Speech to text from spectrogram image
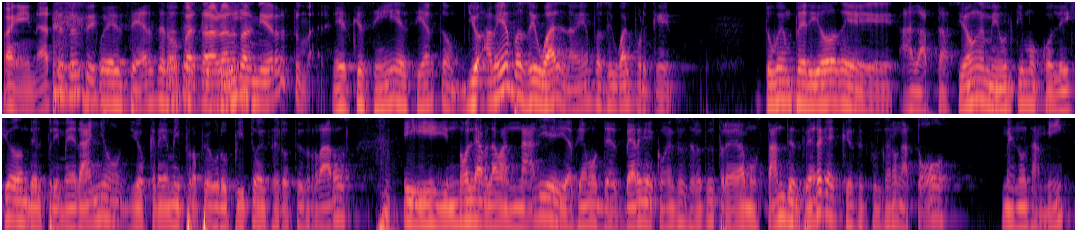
Imagínate, Santi. Puede ser, Como cerote, para estar hablando sí. esas mierdas, tu madre. Es que sí, es cierto. Yo, a mí me pasó igual, a mí me pasó igual porque tuve un periodo de adaptación en mi último colegio donde el primer año yo creé mi propio grupito de cerotes raros y no le hablaba a nadie y hacíamos desvergue con esos cerotes, pero éramos tan desvergue que se expulsaron a todos, menos a mí.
